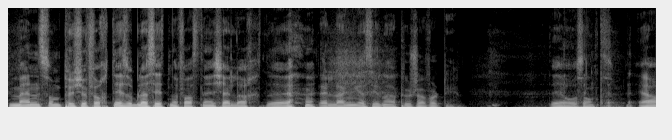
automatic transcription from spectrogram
menn som pusher 40, som blir sittende fast i en kjeller. Det, Det er lenge siden jeg pusha 40. det er også sant. Ja.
